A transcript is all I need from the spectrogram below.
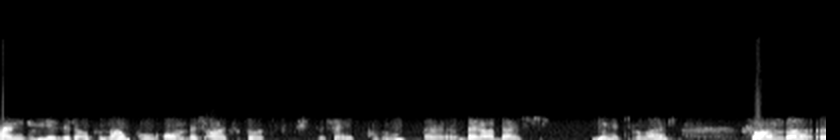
kendi üyeleri adına bu 15 artı 4 işte şey kurum e, beraber yönetiyorlar. Şu anda e,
